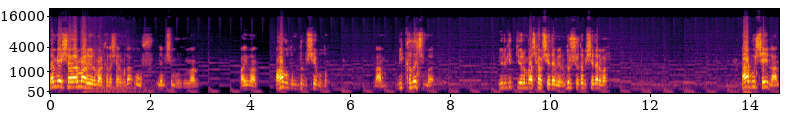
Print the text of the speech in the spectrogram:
Ben bir eşyalarımı arıyorum arkadaşlar burada. Uf ne biçim vurdum lan. Hayvan. Aha buldum dur bir şey buldum. Lan bir kılıç mı? Yürü git diyorum başka bir şey demiyorum. Dur şurada bir şeyler var. Ha bu şey lan.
